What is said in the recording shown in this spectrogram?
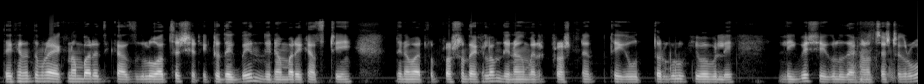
তো এখানে তোমরা এক নম্বরে যে কাজগুলো আছে, সেটা একটু দেখবে। দুই নম্বরের কাজটি, দুই নম্বর প্রশ্ন দেখালাম। দুই নম্বরের প্রশ্নের থেকে উত্তরগুলো কীভাবে লিখবে সেগুলো দেখানোর চেষ্টা করব।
